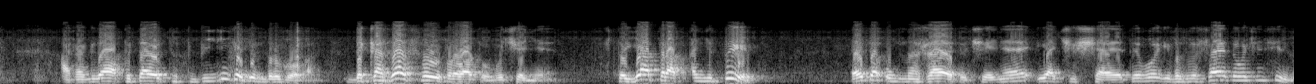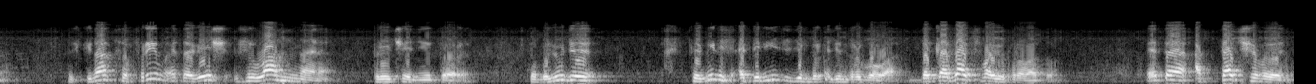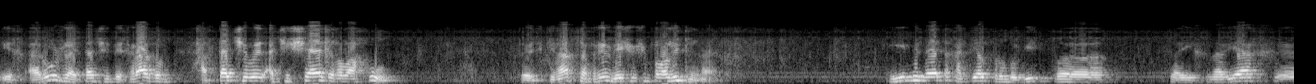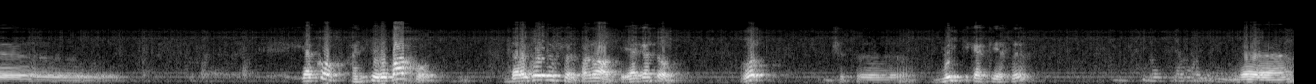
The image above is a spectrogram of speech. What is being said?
А когда пытаются победить один другого, доказать свою правоту в учении, что я прав, а не ты, это умножает учение и очищает его, и возвышает его очень сильно. То есть кинат софрим это вещь желанная при учении Торы, чтобы люди стремились опередить один, один другого, доказать свою правоту. Это оттачивает их оружие, оттачивает их разум, оттачивает, очищает Галаху. То есть кинат Сафрим вещь очень положительная. И именно это хотел пробудить в своих сыновьях э, Яков. Хотите рубаху? Дорогой душой, пожалуйста, я готов. Вот, значит, э, будьте как Есов. Да.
